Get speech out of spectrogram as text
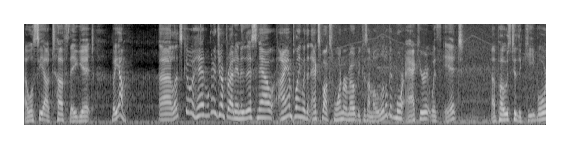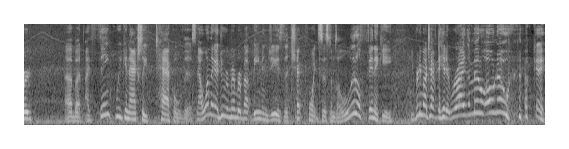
Uh, we'll see how tough they get. But yeah, uh, let's go ahead. We're going to jump right into this. Now, I am playing with an Xbox One remote because I'm a little bit more accurate with it opposed to the keyboard. Uh, but I think we can actually tackle this. Now, one thing I do remember about BeamNG is the checkpoint system's a little finicky. You pretty much have to hit it right in the middle. Oh, no! okay,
